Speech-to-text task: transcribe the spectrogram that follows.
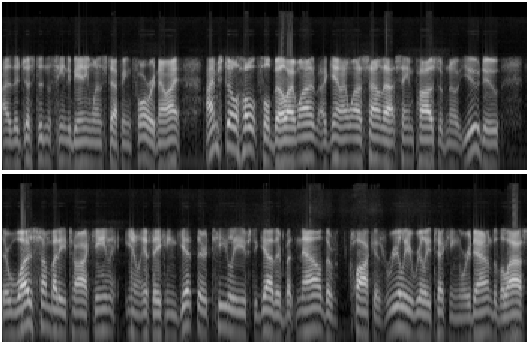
Uh, there just didn't seem to be anyone stepping forward. Now, I I'm still hopeful, Bill. I want again, I want to sound that same positive note you do. There was somebody talking, you know, if they can get their tea leaves together, but now the clock is really, really ticking. We're down to the last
